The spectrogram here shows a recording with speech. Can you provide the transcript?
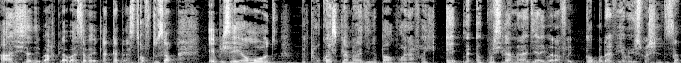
Ah, si ça débarque là-bas, ça va être la catastrophe, tout ça. Et puis c'est en mode, mais pourquoi est-ce que la maladie n'est pas encore en Afrique? Eh, mais un coup, si la maladie arrive en Afrique, coronavirus, machin, tout ça.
